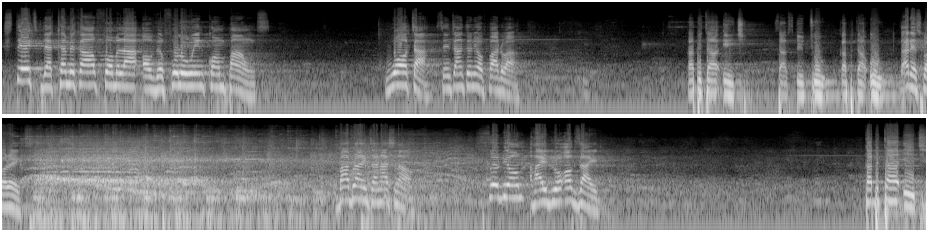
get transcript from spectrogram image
State the chemical formula of the following compounds water, St. Anthony of Padua. Capital H. Subscript 2. Capital O. That is correct. Barbara International. Sodium hydroxide. Capital H.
